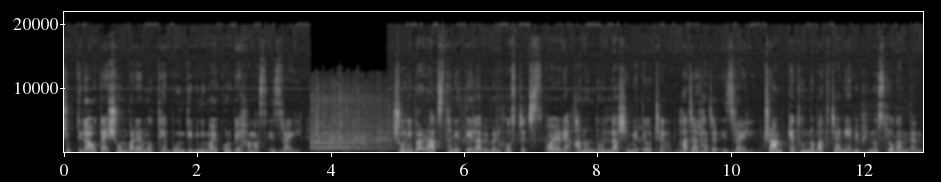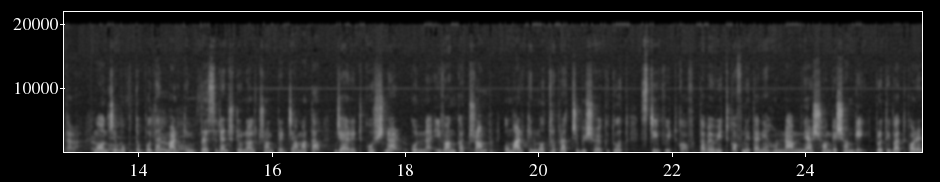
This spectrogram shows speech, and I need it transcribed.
চুক্তির আওতায় সোমবারের মধ্যে বন্দি বিনিময় করবে হামাস ইসরায়েল। শনিবার রাজধানী তেল আবিবের হোস্টেজ স্কয়ারে আনন্দ উল্লাসে মেতে ওঠেন হাজার হাজার ইসরায়েলি। ট্রাম্পকে ধন্যবাদ জানিয়ে বিভিন্ন স্লোগান দেন তারা। মঞ্চে বক্তব্য দেন মার্কিন প্রেসিডেন্ট ডোনাল্ড ট্রাম্পের জামাতা জ্যারেড কুশনার, কন্যা ইভাঙ্কা ট্রাম্প ও মার্কিন মধ্যপ্রাচ্য বিষয়ক দূত স্টিভ উইটকফ। তবে উইটকফ নেতানিয়াহুর নাম নেয়ার সঙ্গে সঙ্গেই প্রতিবাদ করেন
